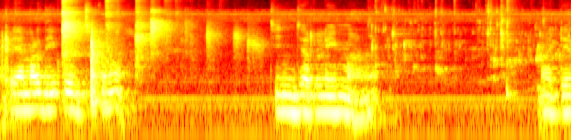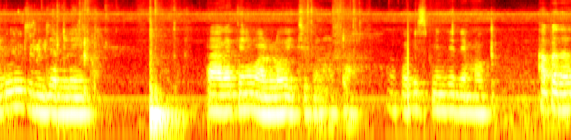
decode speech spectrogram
അപ്പോൾ നമ്മൾ ഇതിൽ കുഴിച്ചിരിക്കണ ജിഞ്ചർ ലൈമാണ് മറ്റേതും ജിഞ്ചർ ലൈം പാകത്തിന് വെള്ളം ഒഴിച്ചിരിക്കണം കേട്ടോ. അപ്പോൾ ബിസ്മിന്റെ നമ്മൾ അപ്പോൾ അതാ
